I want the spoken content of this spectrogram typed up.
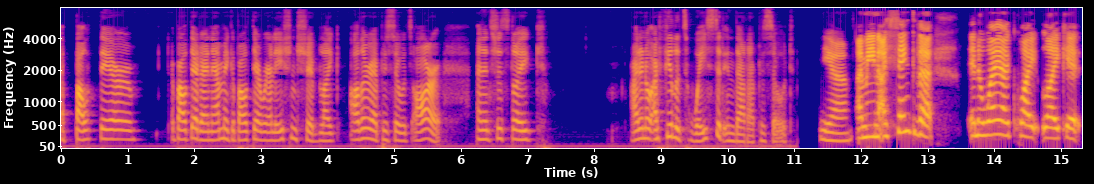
about their about their dynamic, about their relationship, like other episodes are. And it's just like, I don't know, I feel it's wasted in that episode. Yeah. I mean, I think that in a way I quite like it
